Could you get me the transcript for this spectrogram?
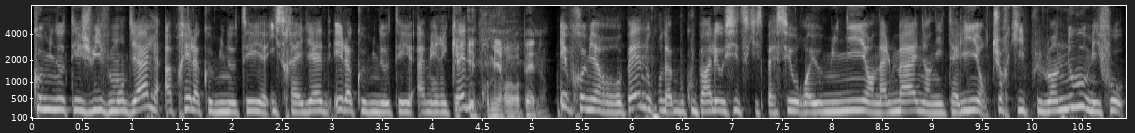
communauté juive mondiale, après la communauté israélienne et la communauté américaine. Et, et première européenne. Et première européenne. Donc on a beaucoup parlé aussi de ce qui se passait au Royaume-Uni, en Allemagne, en Italie, en Turquie, plus loin de nous, mais il faut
